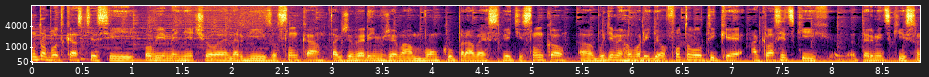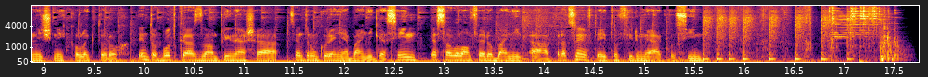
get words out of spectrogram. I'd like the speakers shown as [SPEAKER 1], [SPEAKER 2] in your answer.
[SPEAKER 1] Tomto podcaste si povieme niečo o energii zo slnka, takže verím, že vám vonku práve svieti slnko. Budeme hovoriť o fotovoltike a klasických termických slnečných kolektoroch. Tento podcast vám prináša Centrum korenia Baník a Syn. Ja sa volám Fero Baník a pracujem v tejto firme ako Syn.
